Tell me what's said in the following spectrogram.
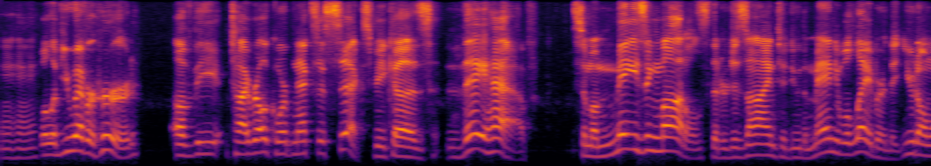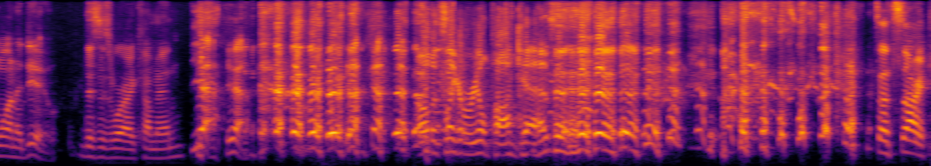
Mm-hmm. Well, have you ever heard of the Tyrell Corp Nexus 6? Because they have some amazing models that are designed to do the manual labor that you don't want to do. This is where I come in. Yeah, yeah. Oh, it's like a real podcast. so I'm sorry.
